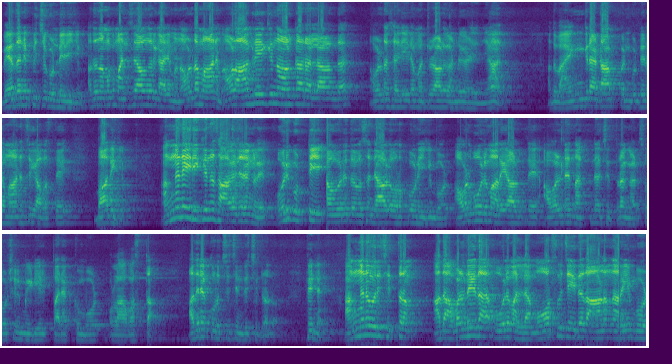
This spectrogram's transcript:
വേദനിപ്പിച്ചു കൊണ്ടിരിക്കും. അത് നമുക്ക് മനസ്സിലാവുന്ന ഒരു കാര്യമാണ്. അവളുടെ മാനം അവൾ ആഗ്രഹിക്കുന്ന ആൾക്കാരല്ലാതെ അവളുടെ ശരീരം മറ്റൊരാൾ കണ്ടു കഴിഞ്ഞാൽ അത് ഭയങ്കരമായിട്ട് ആ പെൺകുട്ടിയുടെ മാനസികാവസ്ഥയെ ബാധിക്കും. അങ്ങനെ ഇരിക്കുന്ന സാഹചര്യങ്ങളിൽ ഒരു കുട്ടി ഒരു ദിവസം രാവിലെ ഉറക്കമണിക്കുമ്പോൾ അവൾ പോലും അറിയാതെ അവളുടെ നഗ്ന ചിത്രങ്ങൾ സോഷ്യൽ മീഡിയയിൽ പരക്കുമ്പോൾ ഉള്ള അവസ്ഥ. അതിനെക്കുറിച്ച് ചിന്തിച്ചിട്ടുണ്ടോ? പിന്നെ അങ്ങനെ ഒരു ചിത്രം അത് അവളുടേത് പോലുമല്ല മോർഫ് ചെയ്തതാണെന്ന് അറിയുമ്പോൾ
